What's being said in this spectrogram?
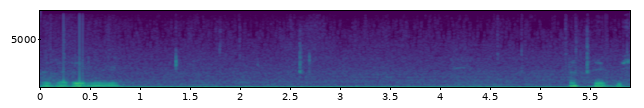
看一下这有没有用。哎，这也不行。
